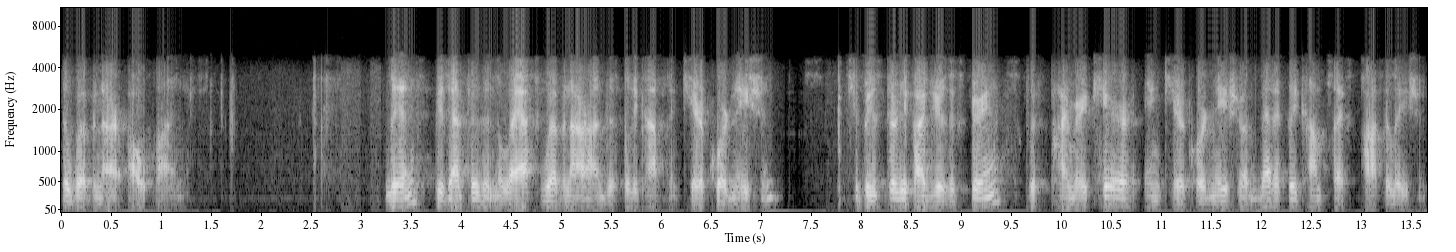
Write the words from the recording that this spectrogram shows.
the webinar outline. Lynn presented in the last webinar on disability competent care coordination. She brings 35 years experience with primary care and care coordination of medically complex populations.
